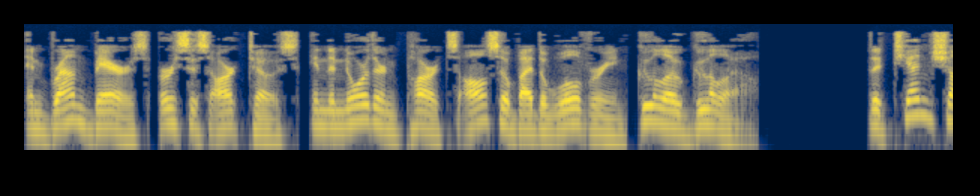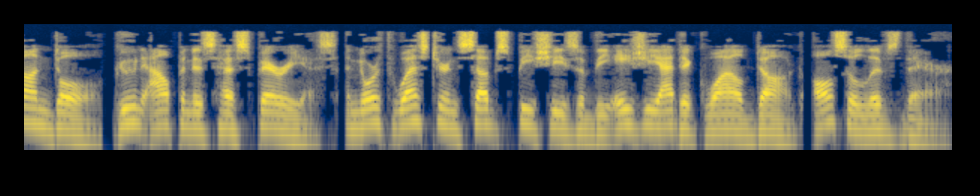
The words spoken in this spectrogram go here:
and brown bears Ursus arctos, in the northern parts also by the wolverine Gulo gulo. The Tian Shan dhole alpinus hesperius, a northwestern subspecies of the Asiatic wild dog also lives there.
